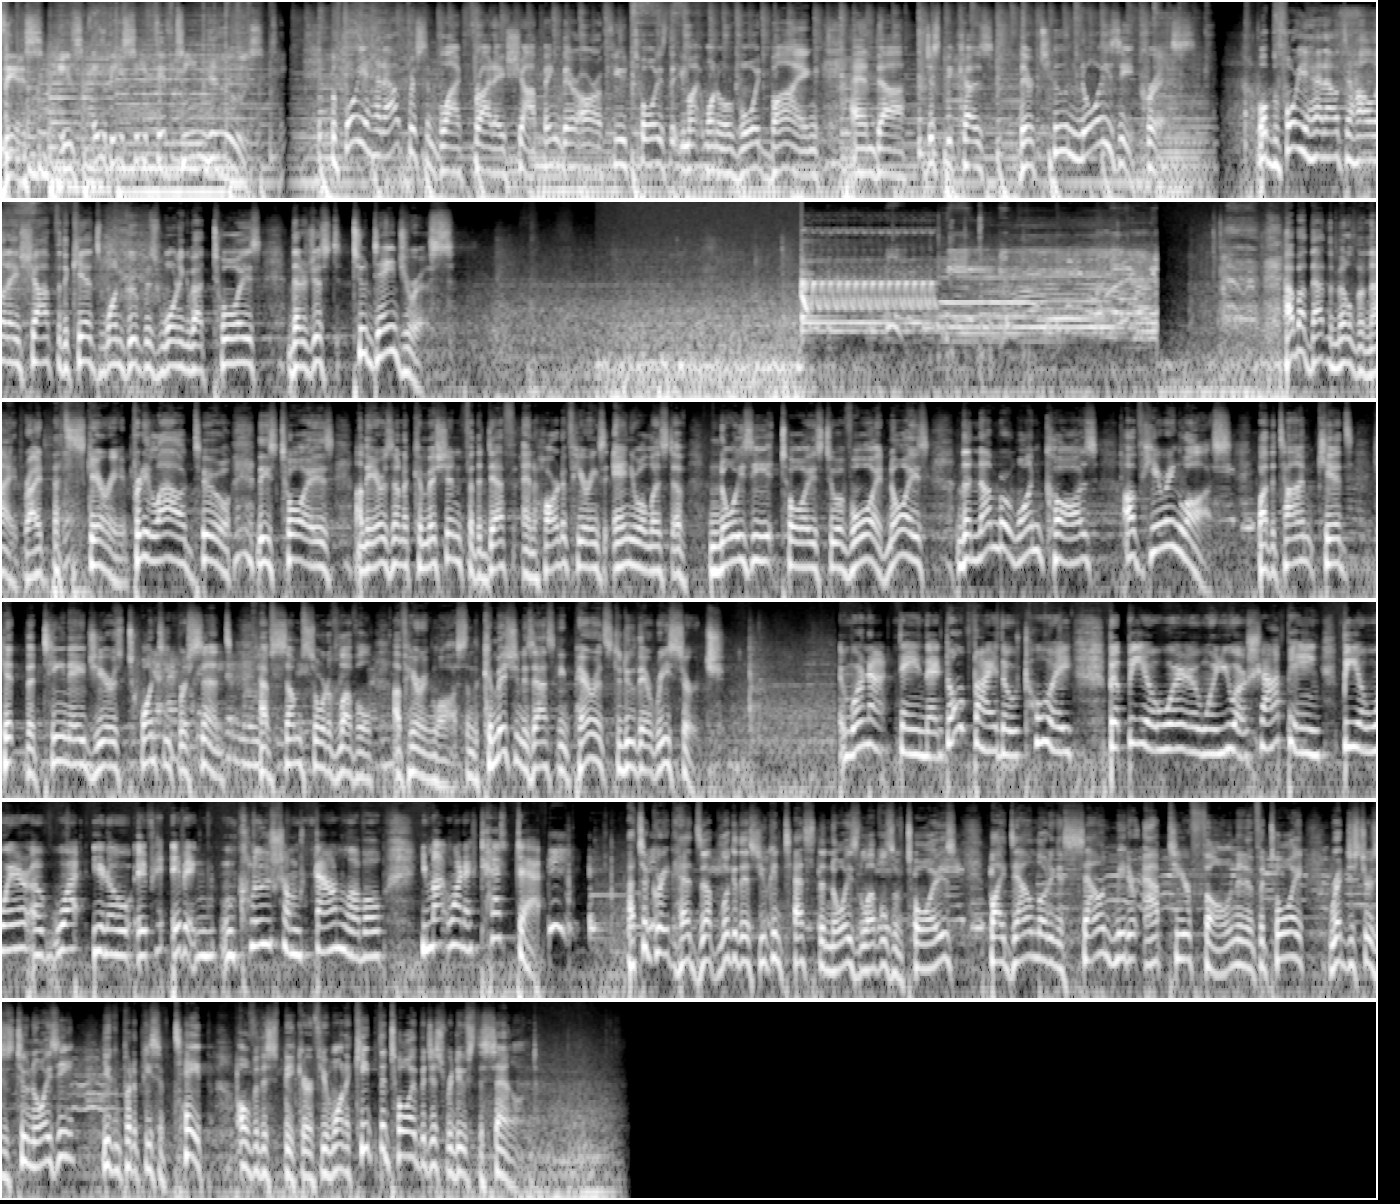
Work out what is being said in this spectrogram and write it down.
This is ABC 15 News. Before you head out for some Black Friday shopping, there are a few toys that you might want to avoid buying, and uh, just because they're too noisy, Chris. Well, before you head out to holiday shop for the kids, one group is warning about toys that are just too dangerous. How about that in the middle of the night, right? That's scary. Pretty loud, too. These toys on the Arizona Commission for the Deaf and Hard of Hearing's annual list of noisy toys to avoid. Noise, the number one cause of hearing loss. By the time kids hit the teenage years, 20% have some sort of level of hearing loss. And the commission is asking parents to do their research. And we're not saying that don't buy those toys, but be aware when you are shopping, be aware of what, you know, if, if it includes some sound level, you might want to test that. That's a great heads up. Look at this. You can test the noise levels of toys by downloading a sound meter app to your phone. And if a toy registers as too noisy, you can put a piece of tape over the speaker if you want to keep the toy but just reduce the sound.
